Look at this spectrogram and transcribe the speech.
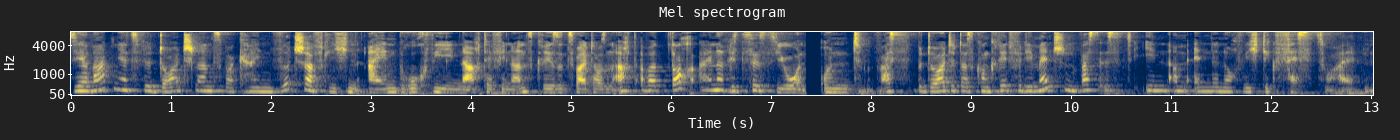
Sie erwarten jetzt für Deutschland zwar keinen wirtschaftlichen Einbruch wie nach der Finanzkrise 2008, aber doch eine Rezession. Und was bedeutet das konkret für die Menschen? Was ist ihnen am Ende noch wichtig festzuhalten?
